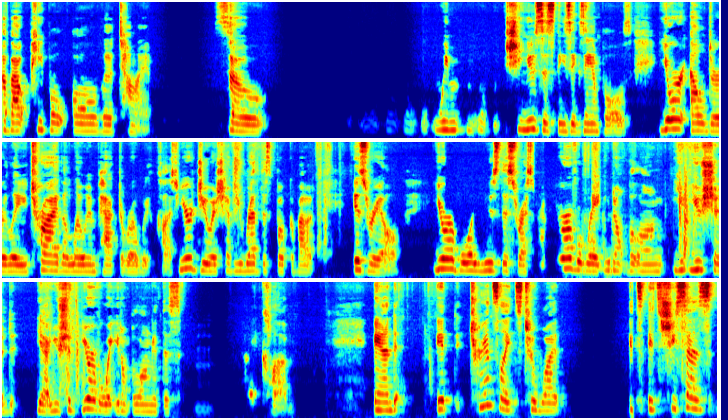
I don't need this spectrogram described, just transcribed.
about people all the time so we she uses these examples you're elderly try the low impact aerobic class. You're jewish. Have you read this book about israel? You're a boy. Use this restaurant. You're overweight. You don't belong. You, you should yeah you should you're overweight. You don't belong at this nightclub. And it translates to what it's it's she says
